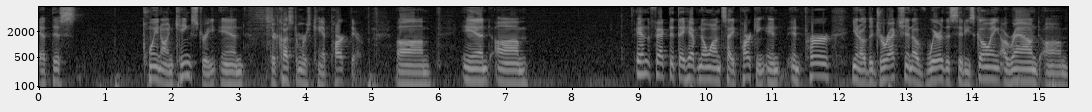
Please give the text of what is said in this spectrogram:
at this point on King Street, and their customers can't park there. Um, and, um, and the fact that they have no on-site parking. And, and per, you know, the direction of where the city's going around um,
